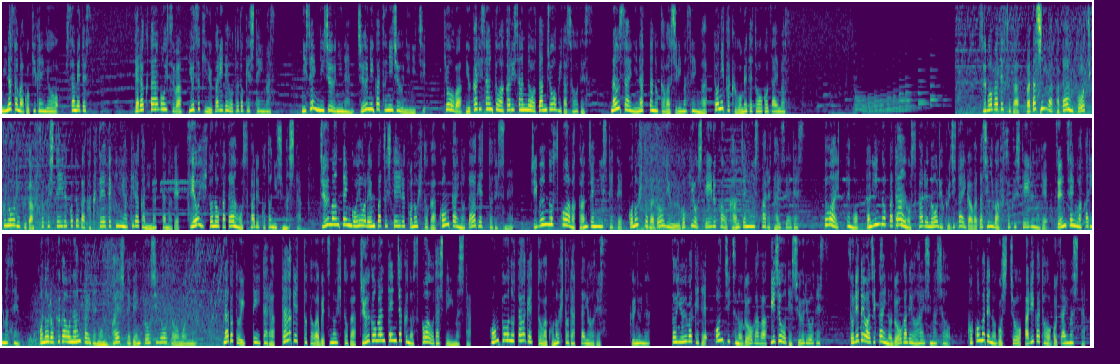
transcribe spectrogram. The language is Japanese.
皆様ごきげんよう、ひさめです。キャラクターボイスは、ゆずきゆかりでお届けしています。2022年12月22日、今日はゆかりさんとあかりさんのお誕生日だそうです。何歳になったのかは知りませんが、とにかくおめでとうございます。スモバですが、私にはパターン構築能力が不足していることが確定的に明らかになったので、強い人のパターンをスパることにしました。10万点超えを連発しているこの人が今回のターゲットですね。自分のスコアは完全に捨てて、この人がどういう動きをしているかを完全にスパる体制です。とは言っても、他人のパターンをスパる能力自体が私には不足しているので、全然わかりません。この録画を何回でも見返して勉強しようと思います。などと言っていたら、ターゲットとは別の人が15万点弱のスコアを出していました。本当のターゲットはこの人だったようです。ぐぬぬ。というわけで本日の動画は以上で終了です。それでは次回の動画でお会いしましょう。ここまでのご視聴ありがとうございました。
